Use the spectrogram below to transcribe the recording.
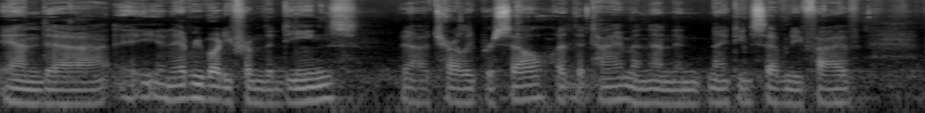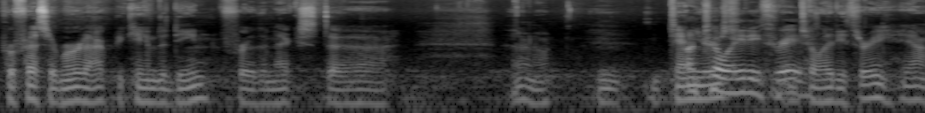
And, uh, and everybody from the deans, uh, Charlie Purcell at the time, and then in 1975, Professor Murdock became the dean for the next, uh, I don't know, n- 10 years. Until 83. Until 83, yeah.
